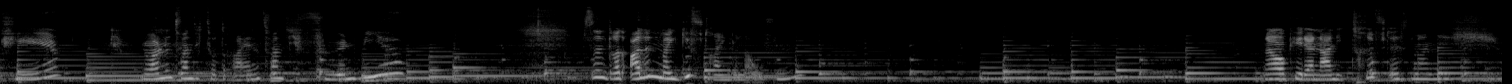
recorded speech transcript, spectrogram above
Okay. 29 zu 23 führen wir. Es sind gerade alle in mein Gift reingelaufen. Ja, okay, der Nani trifft erstmal nicht.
